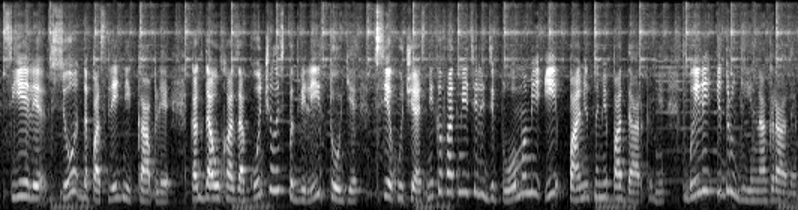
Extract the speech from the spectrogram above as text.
Съели все до последней капли. Когда уха закончилась, подвели итоги. Всех участников отметили дипломами и памятными подарками. Были и другие награды.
